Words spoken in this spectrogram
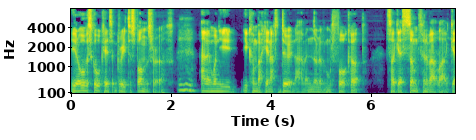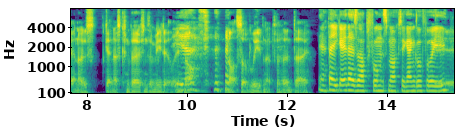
you know, all the school kids agreed to sponsor us, mm-hmm. and then when you you come back in after doing that, and none of them would fork up. So I guess something about like getting those getting those conversions immediately, yes. not, not sort of leaving it for a day. Yeah, there you go. There's our performance marketing angle for you. Yeah.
